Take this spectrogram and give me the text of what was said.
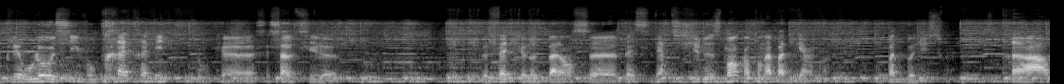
Donc les rouleaux aussi vont très très vite, donc euh, c'est ça aussi le, le fait que notre balance euh, baisse vertigineusement quand on n'a pas de gain, ou pas de bonus. C'est très rare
